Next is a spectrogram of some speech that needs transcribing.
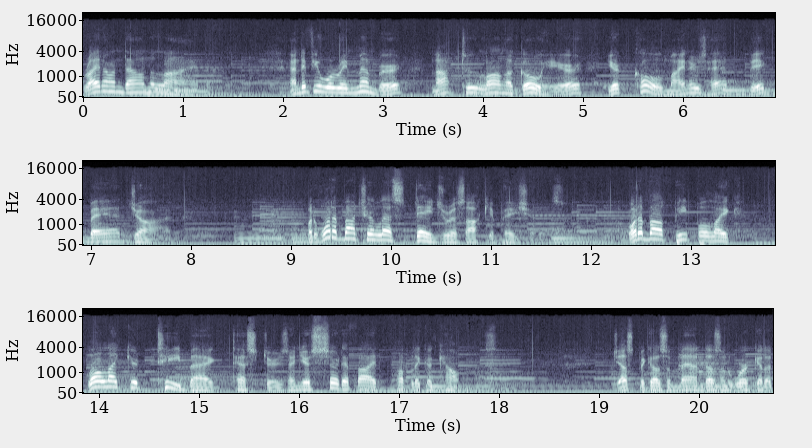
right on down the line. And if you will remember, not too long ago here, your coal miners had Big Bad John. But what about your less dangerous occupations? What about people like, well, like your tea bag testers and your certified public accountants? Just because a man doesn't work at a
